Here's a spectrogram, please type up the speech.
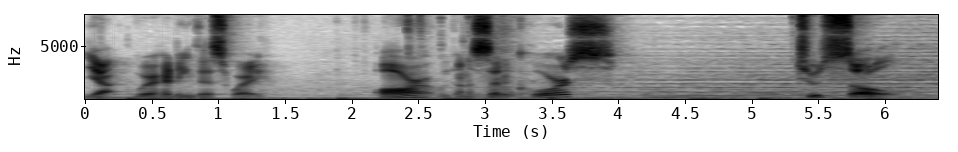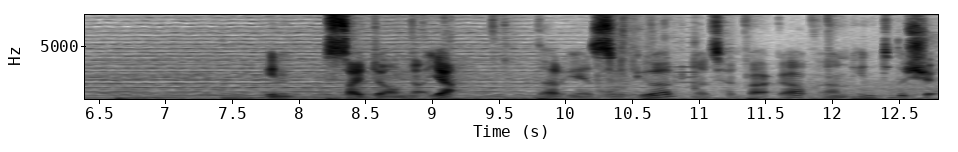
yeah, we're heading this way. Are we gonna set a course to Sol in Cydonia? Yeah, that is good. Let's head back up and into the ship.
